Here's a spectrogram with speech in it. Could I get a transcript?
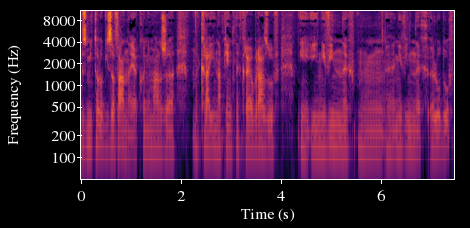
zmitologizowane jako niemalże kraina pięknych krajobrazów i, i niewinnych E, niewinnych ludów,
